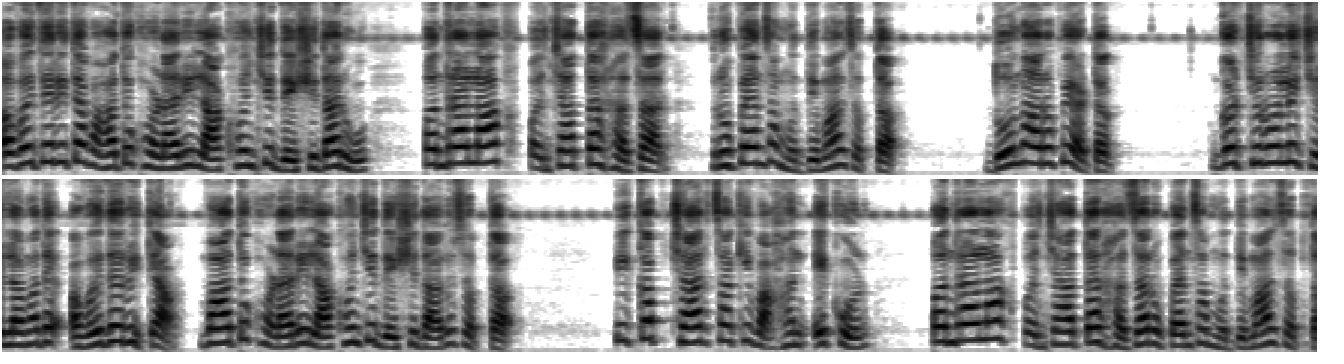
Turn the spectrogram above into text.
अवैधरित्या वाहतूक होणारी लाखोंची देशी दारू पंधरा लाख पंच्याहत्तर हजार रुपयांचा मुद्देमाल जप्त. दोन आरोपी अटक. गडचिरोली जिल्ह्यामध्ये अवैधरित्या वाहतूक होणारी लाखोंची देशी दारू जप्त. पिकअप चार चाकी वाहन एकूण पंधरा लाख पंच्याहत्तर हजार रुपयांचा मुद्देमाल जप्त.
